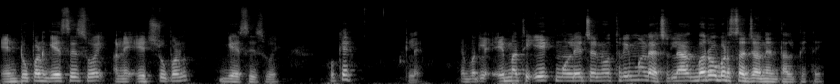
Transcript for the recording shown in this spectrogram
એન ટુ પણ ગેસીસ હોય અને એચ ટુ પણ ગેસીસ હોય. ઓકે? એટલે એટલે એમાંથી એક મોલ એચએનઓ થ્રી મળે છે, એટલે આ બરોબર સર્જન એન્થાલ્પી થઈ.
